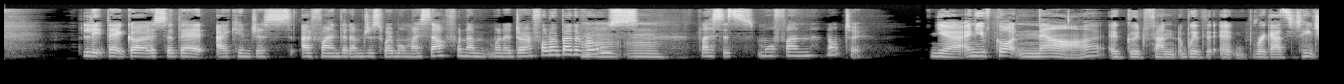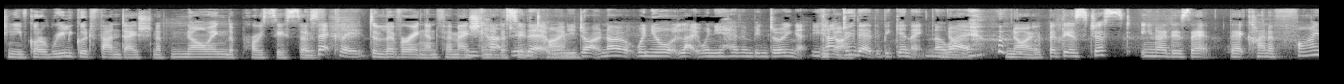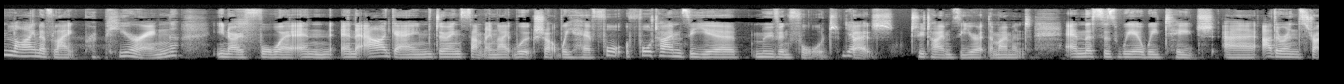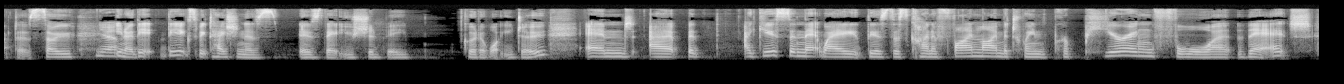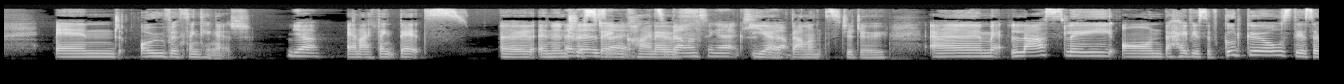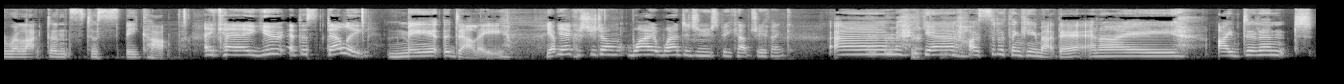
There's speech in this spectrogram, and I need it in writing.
Let that go so that I can just I find that I'm just way more myself when I'm when I don't follow by the rules. Plus it's more fun not to. Yeah, and you've got now a good fun with uh, regards to teaching. You've got a really good foundation of knowing the process of Exactly. delivering information at a certain that time. when you don't know when you're like when you haven't been doing it. You can't No. do that at the beginning. No, no, way. no, but there's just you know there's that that kind of fine line of like preparing, you know, for in in our game doing something like workshop. We have four four times a year moving forward, Yep. but two times a year at the moment, and this is where we teach uh, other instructors. So Yeah. you know the the expectation is is that you should be good at what you do, and uh, but. I guess in that way, there's this kind of fine line between preparing for that and overthinking it. yeah. And I think that's a, an interesting a, kind of balancing act. yeah, balance to do. Um, lastly, on behaviours of good girls, there's a reluctance to speak up. AKA you at this deli. Me at the deli. Yep. Yeah, because you don't. Why? Why did you speak up? Do you think? Um, yeah, I was sort of thinking about that, and I, I didn't.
